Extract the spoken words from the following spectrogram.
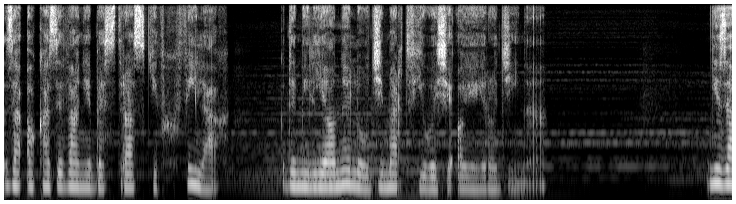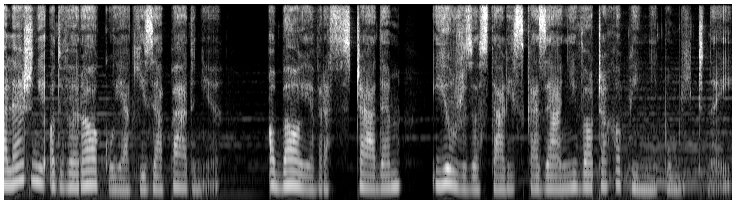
za okazywanie beztroski w chwilach, gdy miliony ludzi martwiły się o jej rodzinę. Niezależnie od wyroku, jaki zapadnie, oboje wraz z Chadem już zostali skazani w oczach opinii publicznej.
